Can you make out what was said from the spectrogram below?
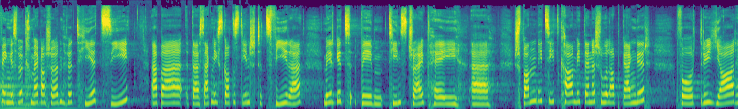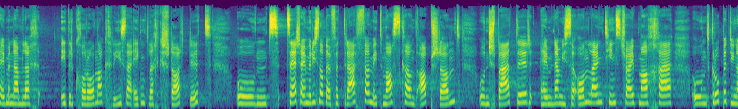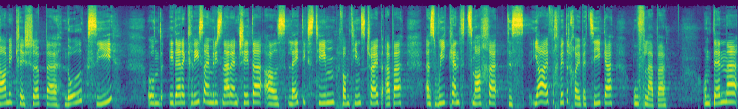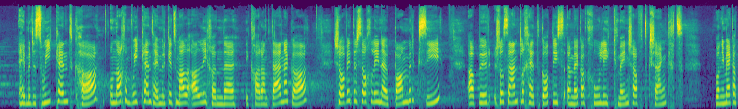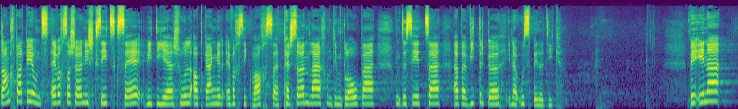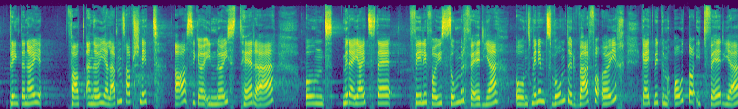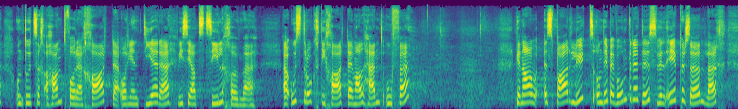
Ich finde es wirklich mega schön, heute hier zu sein, eben den Segnungsgottesdienst zu feiern. Wir beim Teens Tribe eine spannende Zeit mit diesen Schulabgängern. Vor drei Jahren haben wir nämlich in der Corona-Krise eigentlich gestartet. Und zuerst haben wir uns noch treffen mit Maske und Abstand. Und später haben wir dann einen Online-Teamstripe machen. Und die Gruppendynamik war etwa null. Und in dieser Krise haben wir uns dann entschieden, als Leitungsteam vom Teamstripe eben ein Weekend zu machen, das ja, einfach wieder Beziehungen aufleben können. Und dann haben wir das Weekend gehabt und nach dem Weekend haben wir jetzt mal alle können in Quarantäne gehen. Schon wieder so ein kleiner Bammer gewesen, aber schlussendlich hat Gott uns eine mega coole Gemeinschaft geschenkt, wo ich mega dankbar bin und es einfach so schön war zu sehen, wie die Schulabgänger einfach sind gewachsen, persönlich und im Glauben und dass sie jetzt eben weitergehen in eine Ausbildung. Bei ihnen bringt einen neuen, fängt einen neuen Lebensabschnitt an. Sie gehen in neues Terrain. Und wir haben ja jetzt viele von uns Sommerferien. Und mir nimmt es Wunder, wer von euch geht mit dem Auto in die Ferien und tut sich anhand von einer Karte orientieren, wie sie ans Ziel kommen. Ein Ausdruck, die Karte mal Hände auf. Genau, ein paar Leute und ich bewundere das, weil ich persönlich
